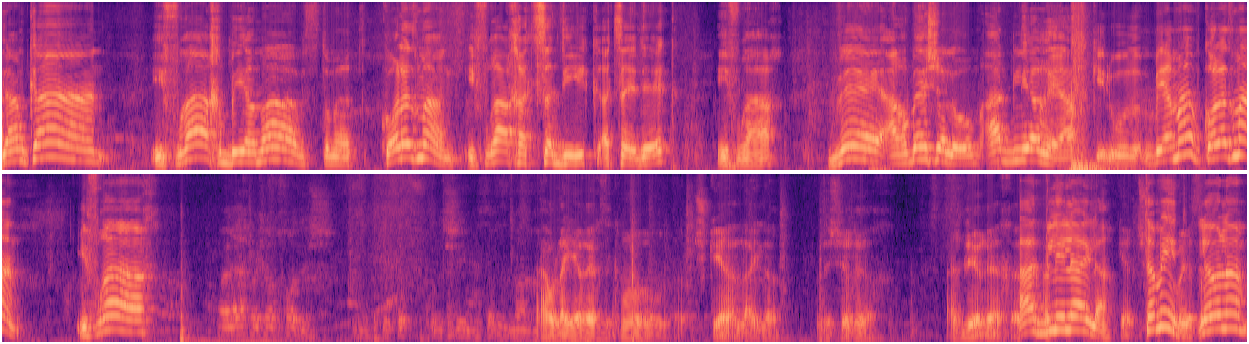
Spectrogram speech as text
גם כאן יפרח בימיו, זאת אומרת, כל הזמן יפרח הצדיק, הצדק, יפרח, והרבה שלום עד בלי ירח, כאילו בימיו כל הזמן. יפרח, הוא היה ראשון חודש, בסוף חודשים, בסוף זמן. אה, אולי ירח זה כמו שקיע הלילה, אז יש ירח. עד בלי ירח. עד בלי לילה, כן, תמיד, לא. לעולם,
